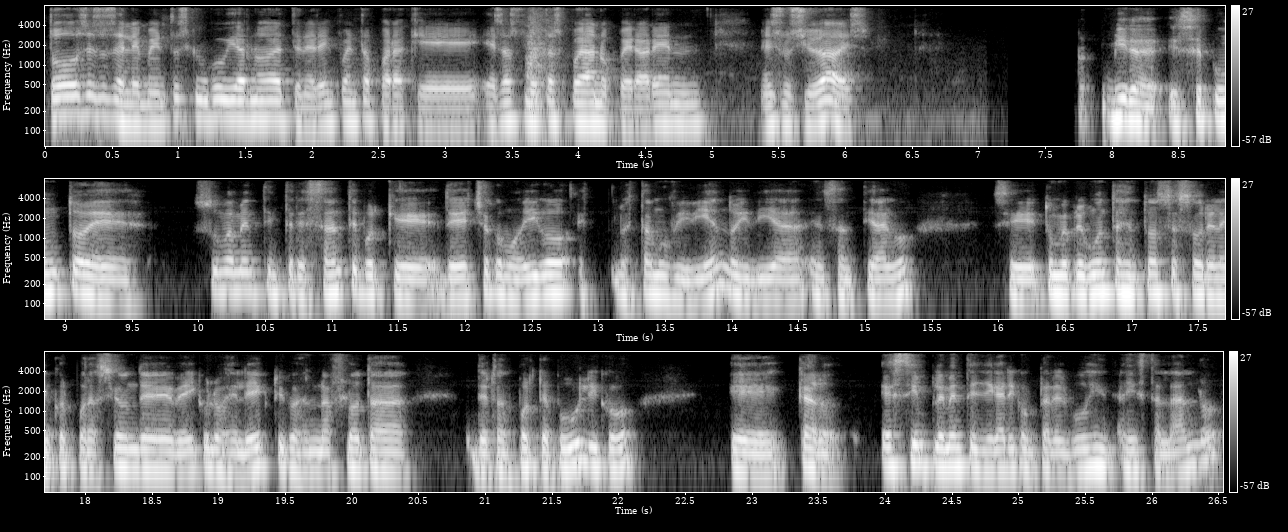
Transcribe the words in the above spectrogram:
todos esos elementos que un gobierno debe tener en cuenta para que esas flotas puedan operar en, en sus ciudades. Mira, ese punto es sumamente interesante porque de hecho, como digo, lo estamos viviendo hoy día en Santiago si tú me preguntas entonces sobre la incorporación de vehículos eléctricos en una flota de transporte público, eh, claro, ¿es simplemente llegar y comprar el bus e instalarlo?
